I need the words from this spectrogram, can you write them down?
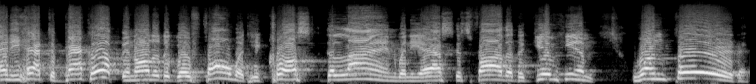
and he had to back up in order to go forward. He crossed the line when he asked his father to give him one third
